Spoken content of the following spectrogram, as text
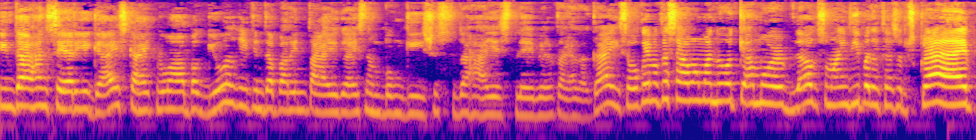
tindahan serye guys. Kahit bumabagyo, nagtitinda pa rin tayo guys ng bonggisius to the highest level talaga guys. So, okay magkasawang manood kay Amor Vlogs. So, mga hindi pa nagsasubscribe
